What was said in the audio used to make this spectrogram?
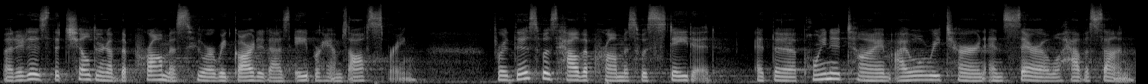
but it is the children of the promise who are regarded as Abraham's offspring. For this was how the promise was stated At the appointed time I will return, and Sarah will have a son.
